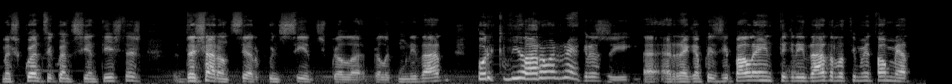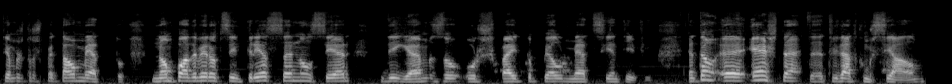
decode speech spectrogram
mas quantos e quantos cientistas deixaram de ser conhecidos pela, pela comunidade porque violaram as regras. E a, a, regra principal é a integridade relativamente ao método. Temos de respeitar o método. Não pode haver outros interesses a não ser, digamos, o, o respeito pelo método científico. Então, eh, esta atividade comercial,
